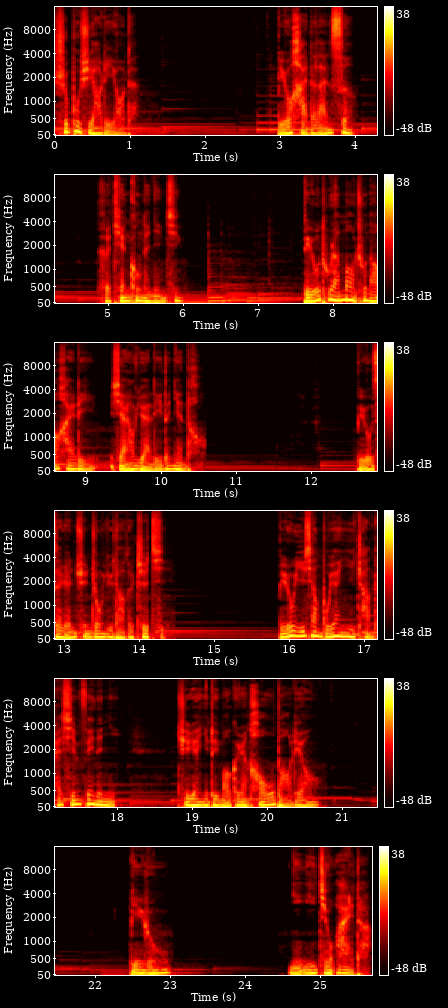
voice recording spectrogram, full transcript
是不需要理由的。比如海的蓝色和天空的宁静，比如突然冒出脑海里想要远离的念头，比如在人群中遇到的知己，比如一向不愿意敞开心扉的你，却愿意对某个人毫无保留。比如，你依旧爱他。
